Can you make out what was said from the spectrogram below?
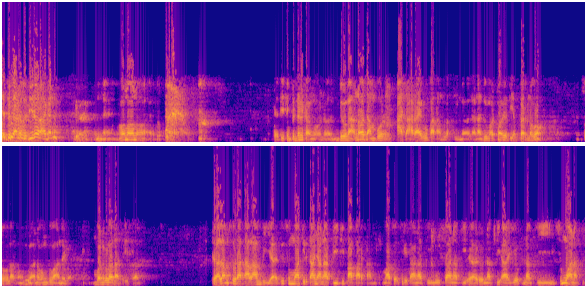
Itu kan bedino akan. Ngono ngono. Jadi sing bener gak ngono. Ndongakno campur acara iku 40 dina. Lah nek ndongakno ya tiap bar napa? Salat ndongakno wong tuane kok. Mun kula tak cerita. Dalam surat Al-Anbiya itu semua ceritanya Nabi dipaparkan. Masuk cerita Nabi Musa, Nabi Harun, Nabi Ayub, Nabi semua Nabi.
